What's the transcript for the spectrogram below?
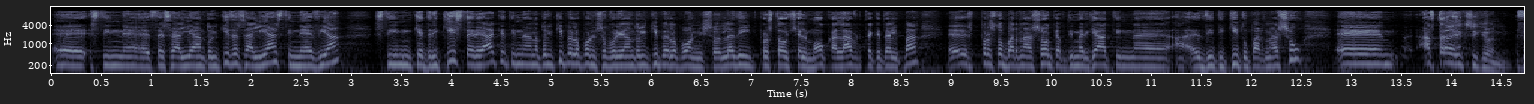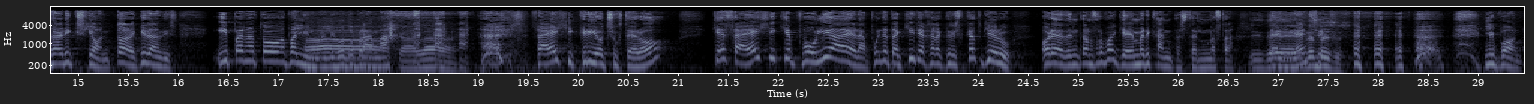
ε, στην ε, Θεσσαλία, Ανατολική Θεσσαλία, στην Εύβοια, στην κεντρική Στερεά και την Ανατολική Πελοπόννησο, Βορειοανατολική Πελοπόννησο, δηλαδή προς το Χελμό, Καλάβρητα κτλ. Ε, προς τον Παρνασό και από τη μεριά την ε, α, δυτική του Παρνασού. Ε, αυτά, Θα ρίξει χιόνι. Θα ρίξει χιόνι. Τώρα, κοίτα να δεις. Είπα να το απαλύνουμε Α, λίγο το πράγμα. καλά. θα έχει κρύο τσουχτερό και θα έχει και πολύ αέρα, που είναι τα κύρια χαρακτηριστικά του καιρού. Ωραία, δεν είναι τα ανθρωπάκια, οι Αμερικάνοι τα στέλνουν αυτά. Ε, Τέλεια, δεν έτσι. παίζεις. λοιπόν,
